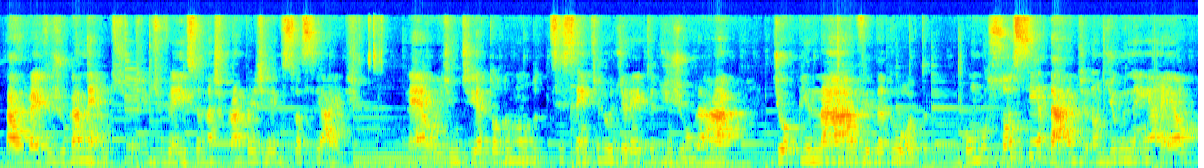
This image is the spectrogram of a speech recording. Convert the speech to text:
através de julgamentos. A gente vê isso nas próprias redes sociais. Né? Hoje em dia todo mundo se sente no direito de julgar, de opinar a vida do outro. Como sociedade, eu não digo nem a ela,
